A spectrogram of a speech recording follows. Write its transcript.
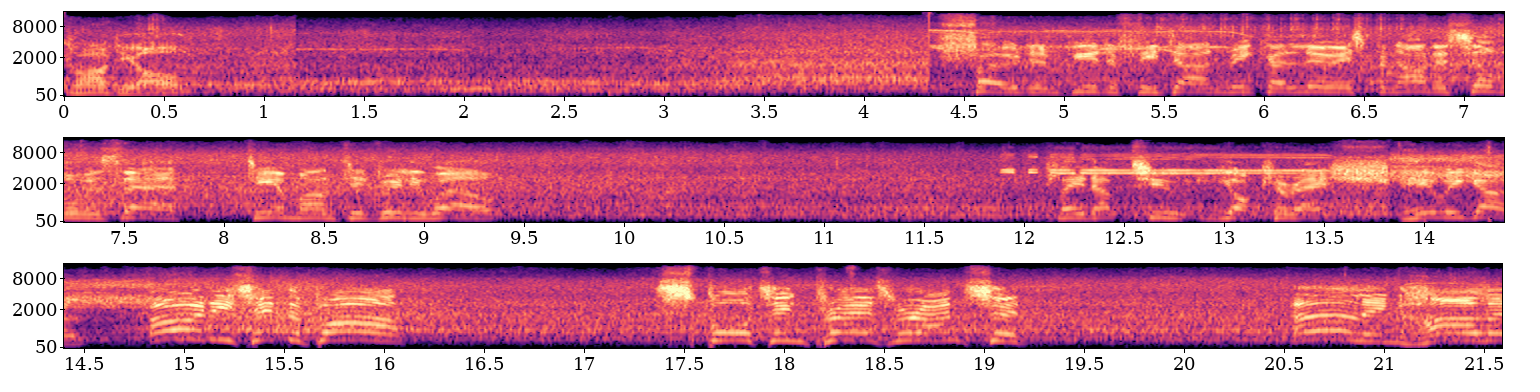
Gvardiol. Foden beautifully done. Rico Lewis, Bernardo Silva was there. Diomande did really well. Played up to Gyökeres. Here we go. Oh, and he's hit the bar. Sporting prayers were answered. Erling Haaland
